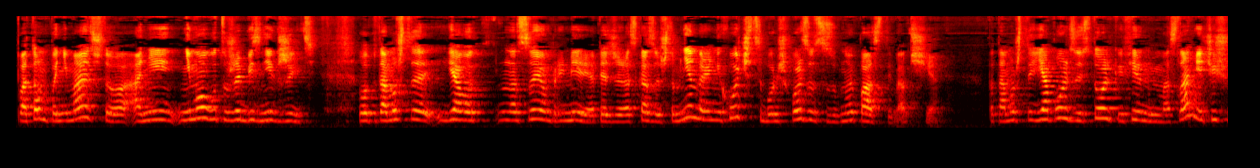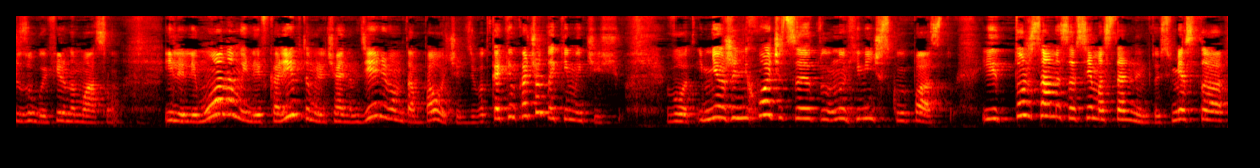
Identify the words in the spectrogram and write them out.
потом понимают, что они не могут уже без них жить. Вот, потому что я вот на своем примере, опять же, рассказываю, что мне, наверное, не хочется больше пользоваться зубной пастой вообще. Потому что я пользуюсь только эфирными маслами, я чищу зубы эфирным маслом или лимоном, или эвкалиптом, или чайным деревом, там, по очереди. Вот каким хочу, таким и чищу. Вот. И мне уже не хочется эту, ну, химическую пасту. И то же самое со всем остальным. То есть вместо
